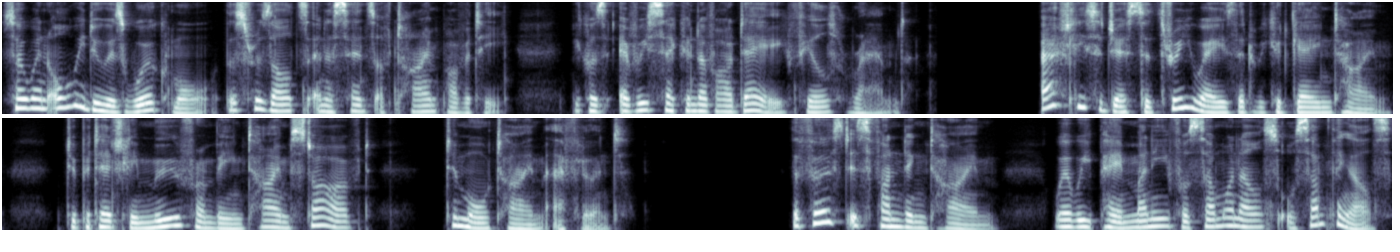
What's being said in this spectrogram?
So, when all we do is work more, this results in a sense of time poverty because every second of our day feels rammed. Ashley suggested three ways that we could gain time to potentially move from being time starved to more time affluent. The first is funding time, where we pay money for someone else or something else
